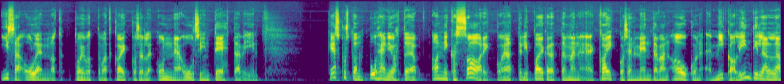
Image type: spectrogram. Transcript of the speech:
isäolennot toivottavat Kaikkoselle onnea uusiin tehtäviin. Keskustan puheenjohtaja Annika Saarikko ajatteli paikata tämän eh, Kaikkosen mentävän aukon Mika Lintilällä,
